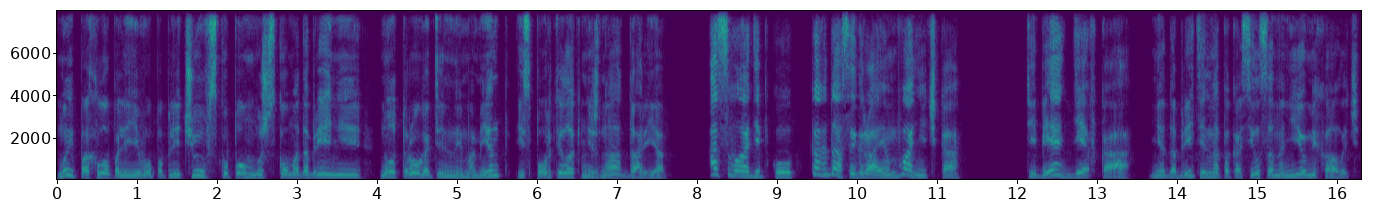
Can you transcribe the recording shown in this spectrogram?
Мы похлопали его по плечу в скупом мужском одобрении, но трогательный момент испортила княжна Дарья. «А свадебку когда сыграем, Ванечка?» «Тебе, девка!» – неодобрительно покосился на нее Михалыч.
